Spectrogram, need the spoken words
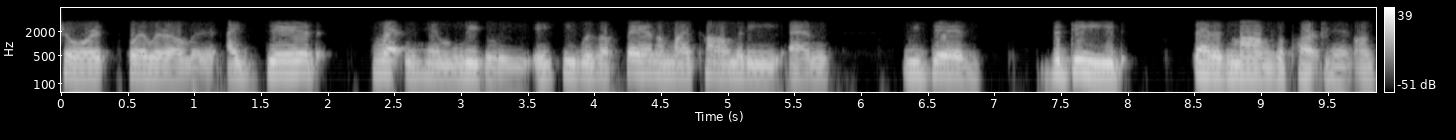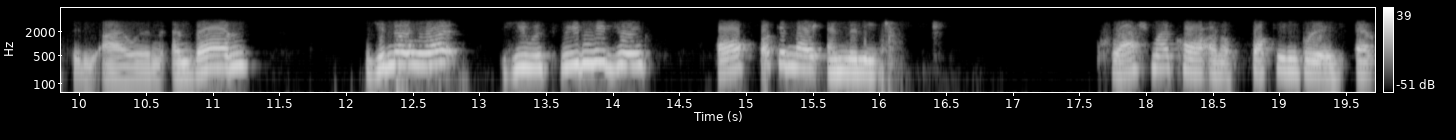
short, spoiler alert, I did threaten him legally. He was a fan of my comedy and we did the deed at his mom's apartment on City Island. And then, you know what? He was feeding me drinks all fucking night, and then he crashed my car on a fucking bridge. And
